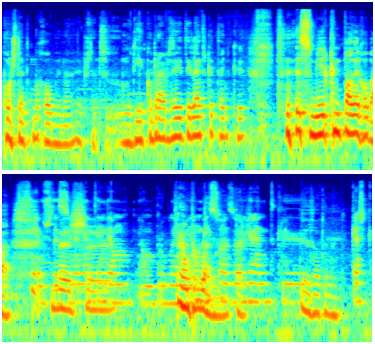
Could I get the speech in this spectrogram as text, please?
constante que me roubem, não é? E, portanto, no dia que comprar a bicicleta elétrica tenho que assumir que me podem roubar. Sim, o estacionamento Mas, ainda é eh, um, é um problema, um problema, dissuasor grande que, Exatamente. que acho que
